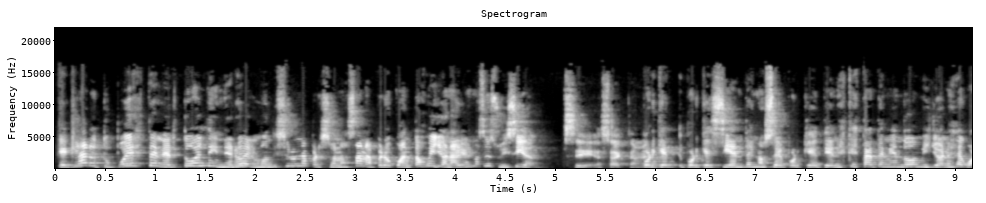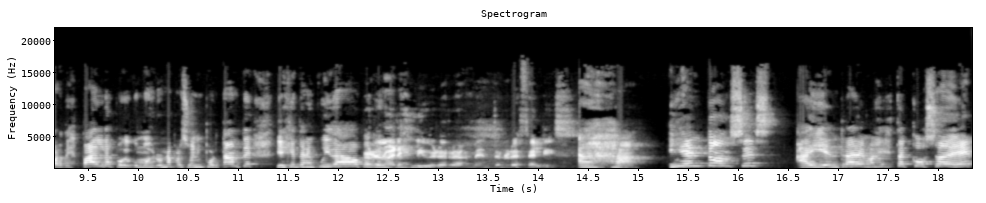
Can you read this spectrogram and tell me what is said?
que claro, tú puedes tener todo el dinero del mundo y ser una persona sana, pero ¿cuántos millonarios no se suicidan? Sí, exactamente. Porque, porque sientes, no sé, porque tienes que estar teniendo millones de guardaespaldas, porque como eres una persona importante, tienes que tener cuidado. Porque... Pero no eres libre realmente, no eres feliz. Ajá. Y entonces, ahí entra además esta cosa de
